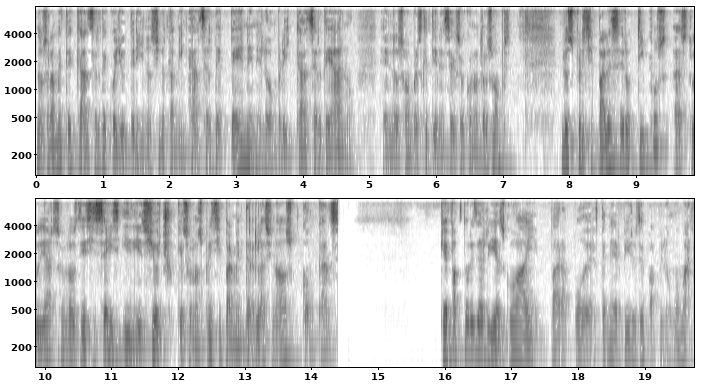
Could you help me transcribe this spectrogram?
no solamente cáncer de cuello uterino, sino también cáncer de pene en el hombre y cáncer de ano en los hombres que tienen sexo con otros hombres. Los principales serotipos a estudiar son los 16 y 18, que son los principalmente relacionados con cáncer. ¿Qué factores de riesgo hay para poder tener virus de papiloma humano?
